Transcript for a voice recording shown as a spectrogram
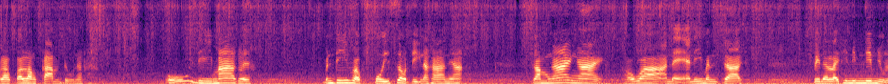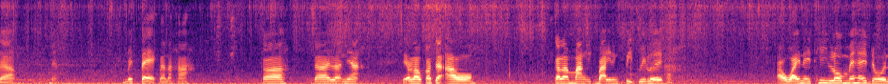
เราก็ลองกำดูนะคะโอ้ดีมากเลย มันดีกว่าปุ๋ยสดอีกนะคะอันเนี้ยกำง่ายง่าย เพราะว่าแหนนี่มันจะเป็นอะไรที่นิ่มๆอยู่แล้วเนี่ยไม่แตกแล้วนะคะ ก็ได้แล้วเนี่ย เดี๋ยวเราก็จะเอา กระมังอีกใบหนึ่งปิดไว้เลยค่ะ เอาไว้ในที่ร่มไม่ให้โดน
